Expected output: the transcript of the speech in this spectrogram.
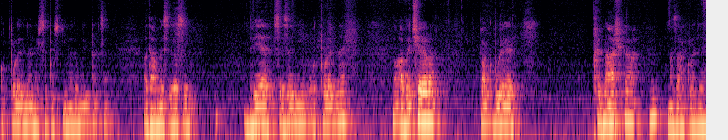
odpoledne, než se pustíme do meditace. A dáme si zase dvě sezení odpoledne. No a večer pak bude přednáška hm, na základě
